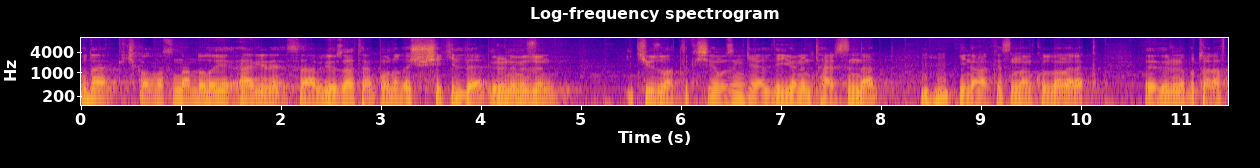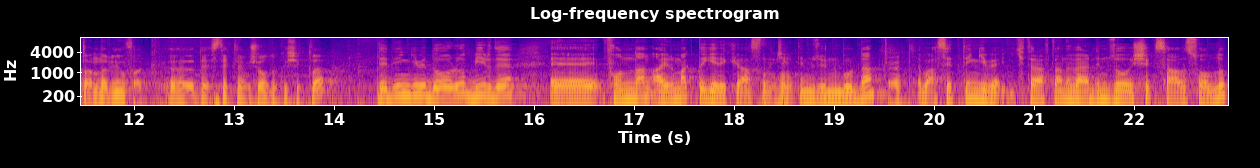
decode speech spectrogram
Bu da küçük olmasından dolayı her yere sığabiliyor zaten. Onu da şu şekilde ürünümüzün 200 wattlık ışığımızın geldiği yönün tersinden yine arkasından kullanarak e, ürünü bu taraftan da bir ufak e, desteklemiş olduk ışıkla. Dediğin gibi doğru. Bir de e, fondan ayırmak da gerekiyor aslında çektiğimiz ürünü buradan. Evet. Bahsettiğin gibi iki taraftan da verdiğimiz o ışık sağlı sollu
